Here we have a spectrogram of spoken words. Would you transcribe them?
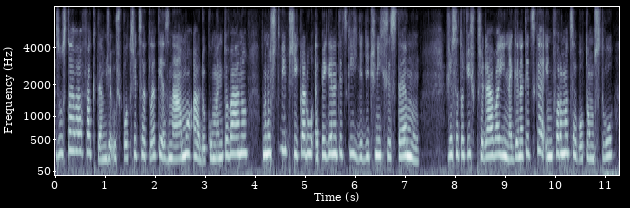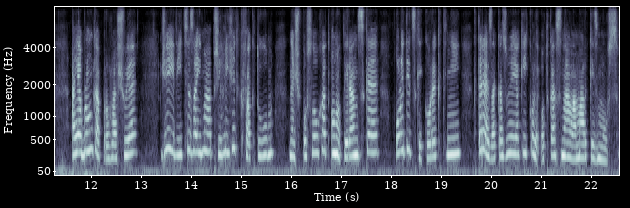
Zůstává faktem, že už po 30 let je známo a dokumentováno množství příkladů epigenetických dědičných systémů, že se totiž předávají negenetické informace potomstvu a Jablonka prohlašuje, že ji více zajímá přihlížet k faktům, než poslouchat ono tyranské, politicky korektní, které zakazuje jakýkoliv odkaz na lamarkismus.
